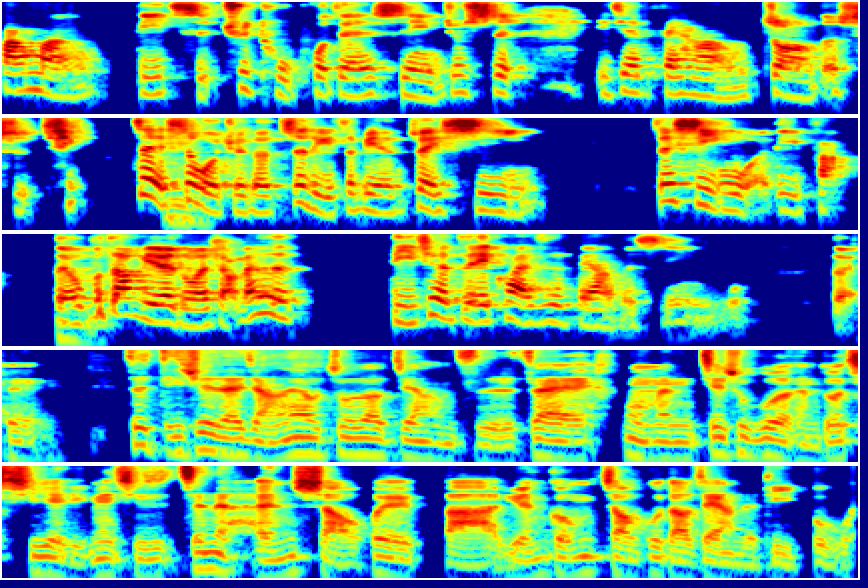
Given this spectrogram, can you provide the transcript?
帮忙彼此去突破这件事情，就是一件非常重要的事情。这也是我觉得治理这边最吸引、最吸引我的地方。对，我不知道别人怎么想，但是的确这一块是非常的吸引我。对，对，这的确来讲，要做到这样子，在我们接触过的很多企业里面，其实真的很少会把员工照顾到这样的地步。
